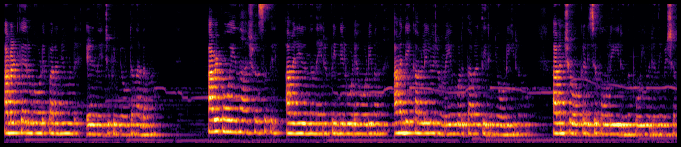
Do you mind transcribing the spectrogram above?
അവൾ കയറുകോടെ പറഞ്ഞുകൊണ്ട് എഴുന്നേറ്റ് പിന്നോട്ട് നടന്നു. അവൾ പോയെന്ന ആശ്വാസത്തിൽ അവൻ ഇരുന്ന നേരം പിന്നിലൂടെ ഓടി വന്ന് അവന്റെ കവളിൽ ഒരു ഉമ്മയും കൊടുത്ത് അവൾ തിരിഞ്ഞോടിയിരുന്നു അവൻ ഷോക്കടിച്ച പോലെ ഇരുന്നു പോയി ഒരു നിമിഷം.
